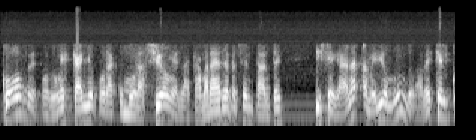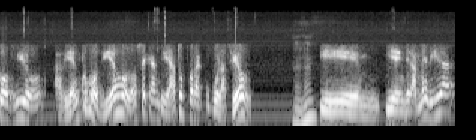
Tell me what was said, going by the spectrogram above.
corre por un escaño por acumulación en la Cámara de Representantes y se gana a medio mundo. La vez que él corrió, habían como 10 o 12 candidatos por acumulación. y, y, en gran medida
